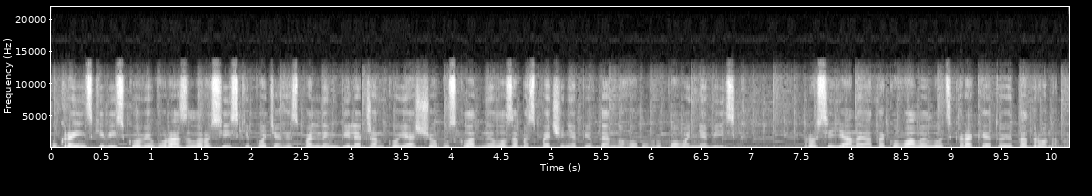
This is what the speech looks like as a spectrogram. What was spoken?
Українські військові уразили російські потяги з пальним біля Джанкоя, що ускладнило забезпечення південного угруповання військ. Росіяни атакували Луцьк ракетою та дронами.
